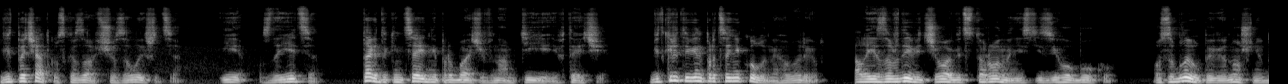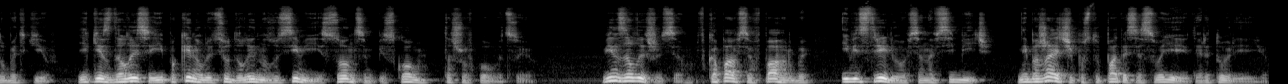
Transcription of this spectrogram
Від початку сказав, що залишиться, і, здається, так до кінця й не пробачив нам тієї втечі. Відкрити він про це ніколи не говорив, але я завжди відчував відстороненість із його боку, особливо по відношенню до батьків, які здалися і покинули цю долину з усім її сонцем, піском та шовковицею. Він залишився, вкопався в пагорби і відстрілювався на всі біч, не бажаючи поступатися своєю територією.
